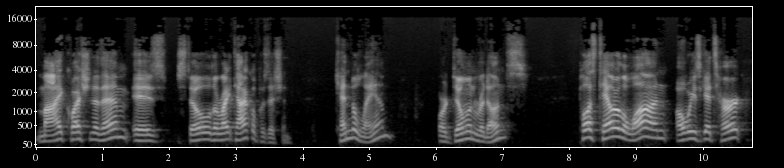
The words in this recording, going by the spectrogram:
My question to them is still the right tackle position. Kendall Lamm or Dillon Radunz? Plus, Taylor Lewan always gets hurt.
